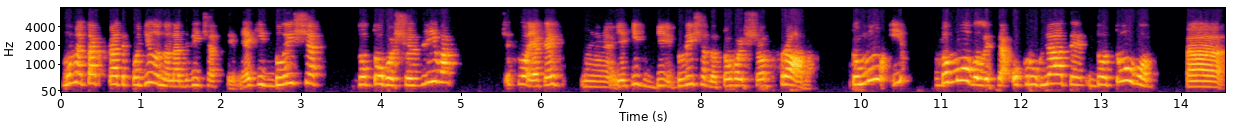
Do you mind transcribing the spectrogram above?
можна так сказати, поділено на дві частини. Якісь ближче до того, що зліва число, якесь, якісь ближче до того, що справа. Тому і домовилися округляти до того е,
